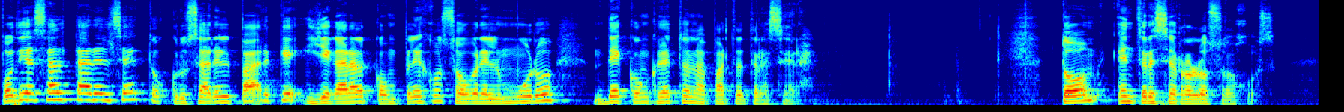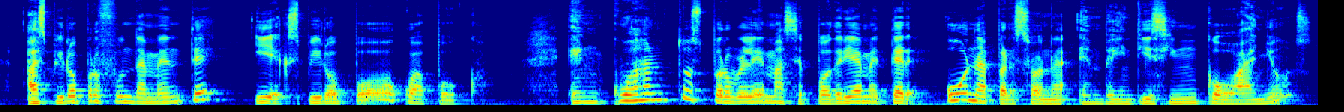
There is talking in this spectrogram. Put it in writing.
Podía saltar el seto, cruzar el parque y llegar al complejo sobre el muro de concreto en la parte trasera. Tom entrecerró los ojos, aspiró profundamente y expiró poco a poco. ¿En cuántos problemas se podría meter una persona en 25 años?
